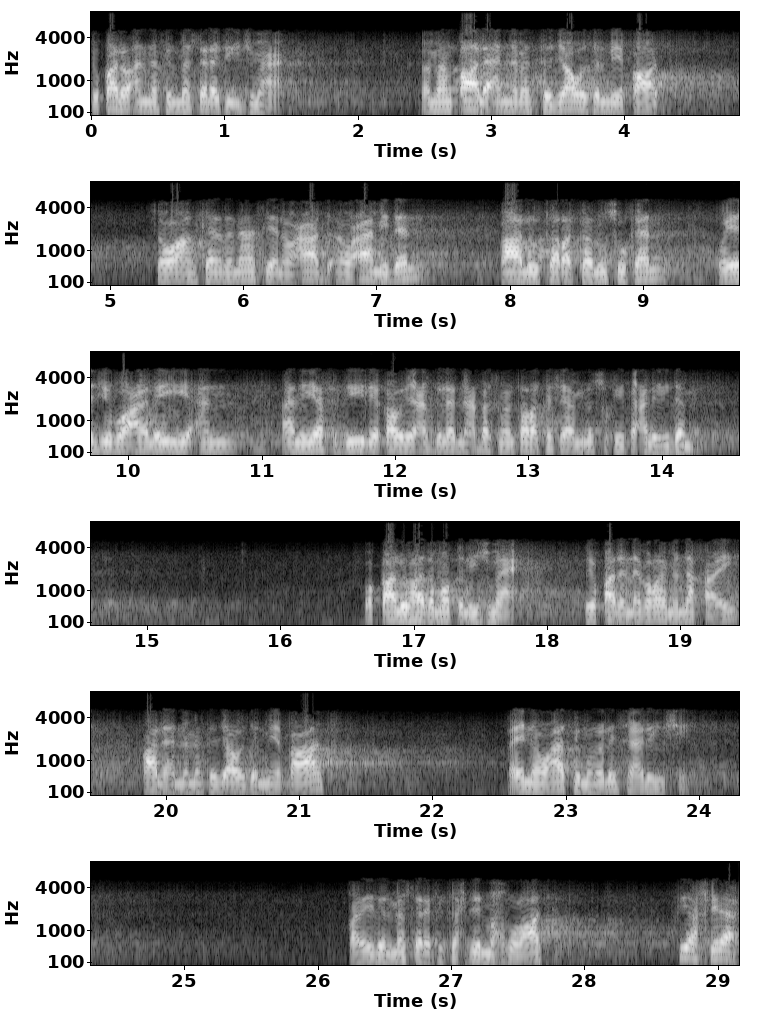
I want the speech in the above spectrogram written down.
يقال أن في المسألة إجماع. فمن قال أن من تجاوز الميقات سواء كان ناسيا أو عامدا قالوا ترك نسكا ويجب عليه أن أن يفدي لقول عبد الله بن عباس من ترك شيئا من نسكه فعليه دم. وقالوا هذا موطن إجماع. فيقال أن إبراهيم النخعي قال أن من تجاوز الميقات فإنه آثم وليس عليه شيء. قال إذا المسألة في تحديد المحظورات فيها خلاف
